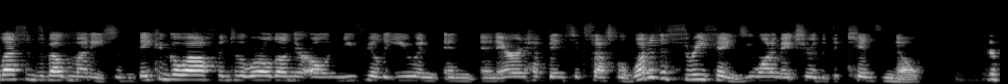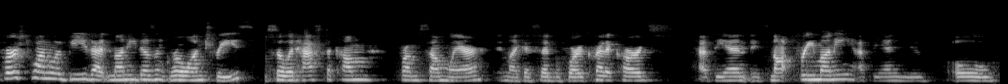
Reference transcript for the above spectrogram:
lessons about money so that they can go off into the world on their own, you feel that you and, and, and Aaron have been successful, what are the three things you want to make sure that the kids know? The first one would be that money doesn't grow on trees, so it has to come from somewhere. And like I said before, credit cards at the end, it's not free money. At the end, you owe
